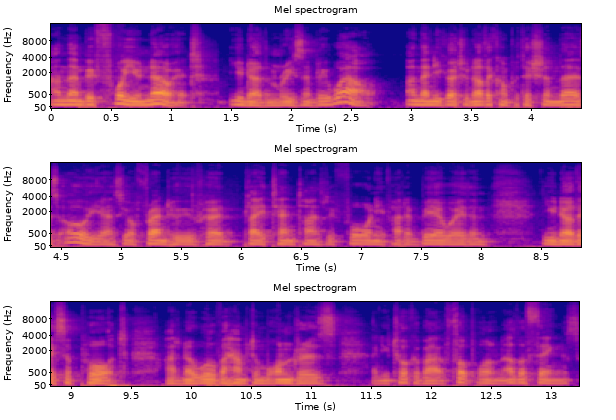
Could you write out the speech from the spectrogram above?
and then before you know it, you know them reasonably well. And then you go to another competition. There's oh yes, your friend who you've heard play ten times before, and you've had a beer with, and you know they support I don't know Wolverhampton Wanderers, and you talk about football and other things,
